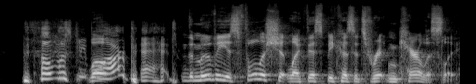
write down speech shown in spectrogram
the homeless people Well, are bad. the movie is full of shit like this because it's written carelessly.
